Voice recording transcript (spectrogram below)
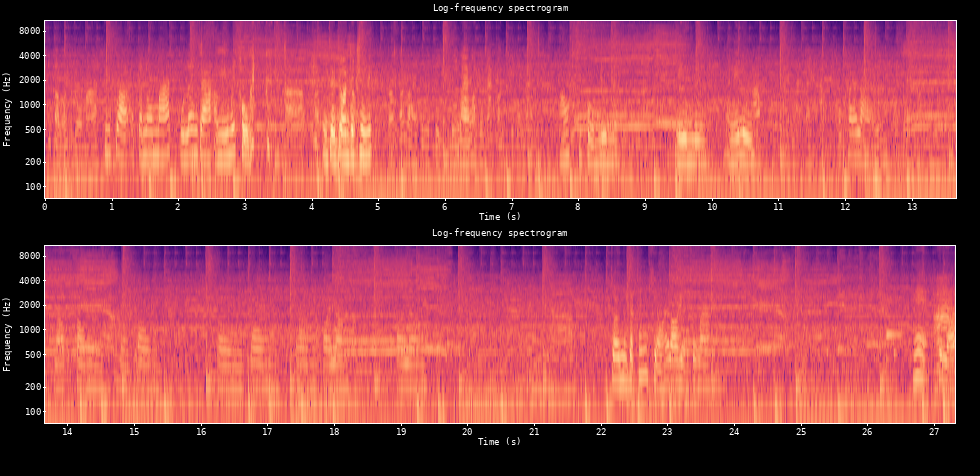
ที่จอดรถอัตโนมัติที่จอดอัตโนมัติกูเริ่มจะเอานิ้วไม่ถูก ครับมันจะโดนตรงนี้ เราก็ไหลปกติเดินหน้าก่อนเดินหน้าก่อนติดกันหน้าเอ้าที่ผมลืมเลยลืมลืมอันนี้ลืมครับให้ไหลไปครับค่อยๆไหลแล้วตรงแล้วตรงตรงตรงตรงพอยังพอยังเป็นอย่างนี้ครับจนมันจะขึ้นเขียวให้เราเห็นใช่ไหม นี่อ่าขึ้นแล้ว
